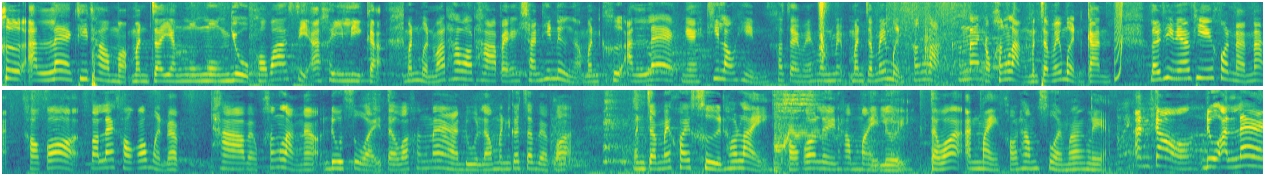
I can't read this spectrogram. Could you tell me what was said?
คืออันแรกที่ทำอะมันจะยังงงๆอยู่ เพราะว่าสีอะคริลิกอะมันเหมือนว่าถ้าเราทาไปชั้นที่หนึ่งอะมันคืออันแรกไงที่เราเห็นเข้าใจไหมมันมันจะไม่เหมือนข้างหลังข้างหน้ากับข้างหลังมันจะไม่เหมือนกัน แล้วทีเนี้ยพี่คนนั้นอะเขาก็ตอนแรกเขาก็เหมือนแบบทาแบบข้างหลังอะดูสวย แต่ว่าข้างหน้าดูแล้วมันก็จะแบบว่า มันจะไม่ค่อยคือเท่าไหร่ เขาก็เลยทำใหม่เลย แต่ว่าอันใหม่เขาทำสวยมากเลยอะอันเก่าดูอันแรก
